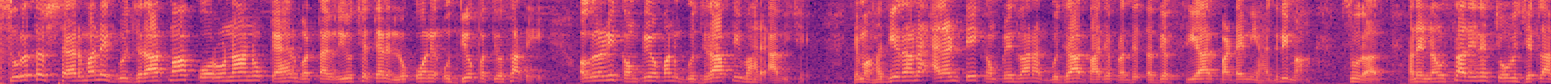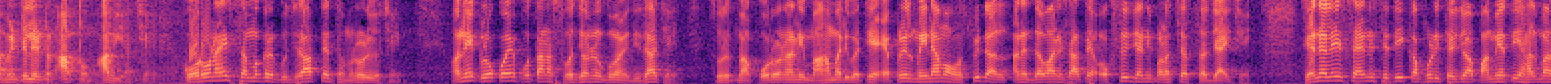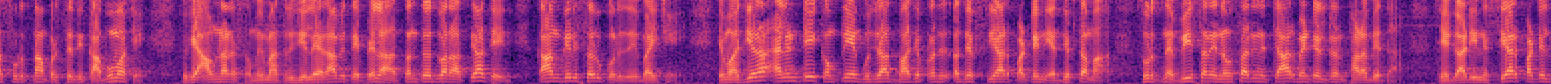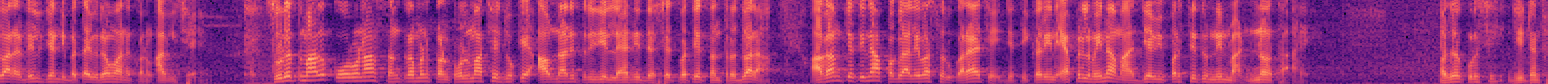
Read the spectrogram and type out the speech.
સુરત શહેરમાં અને ગુજરાતમાં કોરોનાનો કહેર બતાવી રહ્યો છે ત્યારે લોકો અને ઉદ્યોગપતિઓ સાથે અગ્રણી કંપનીઓ પણ ગુજરાતની બહાર આવી છે. જેમાં હજીરાના એલએનટી કંપની દ્વારા ગુજરાત ભાજપ અધ્યક્ષ સી આર પાટીલની હાજરીમાં સુરત અને નવસારીને ચોવીસ જેટલા વેન્ટિલેટર આપવામાં આવ્યા છે. કોરોનાએ સમગ્ર ગુજરાતને ધમરોળ્યો છે. અનેક લોકોએ પોતાના સ્વજનો ગુમાવી દીધા છે. સુરતમાં કોરોનાની મહામારી વચ્ચે એપ્રિલ મહિનામાં હોસ્પિટલ અને દવાની સાથે ઓક્સિજનની પણ અછત સર્જાઈ છે. જેને લઈ શહેરની સ્થિતિ કફોડી થઈ જવા પામી હતી. હાલમાં સુરતના પરિસ્થિતિ કાબૂમાં છે. જોકે આવનારા સમયમાં ત્રીજી લહેર આવે તે પહેલાં તંત્ર દ્વારા અત્યારથી જ કામગીરી શરૂ કરી દેવાઈ છે. જેમાં હજીરા એલએનટી કંપનીએ ગુજરાત ભાજપ પ્રદેશ અધ્યક્ષ સી આર પાટીલની અધ્યક્ષતામાં સુરતને વીસ અને નવસારીને ચાર વેન્ટિલેટર ફાળવ્યા હતા. જે ગાડીને સી આર પાટીલ દ્વારા લીલી ઝંડી બતાવી રવાના કરવામાં આવી છે. સુરતમાં કોરોના સંક્રમણ કંટ્રોલમાં છે, જોકે આવનારી ત્રીજી લહેરની દહેશત વચ્ચે તંત્ર દ્વારા આગામચેતીના પગલાં લેવા શરૂ કરાયા છે, જેથી કરીને એપ્રિલ મહિનામાં જેવી પરિસ્થિતિનું નિર્માણ ન થાય. અઝર કૃષિ જી ટેન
